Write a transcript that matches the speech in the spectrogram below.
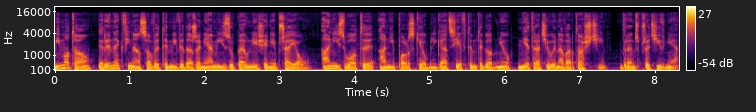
Mimo to rynek finansowy tymi wydarzeniami zupełnie się nie przejął. Ani złoty, ani polskie obligacje w tym tygodniu nie traciły na wartości. Wręcz przeciwnie.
